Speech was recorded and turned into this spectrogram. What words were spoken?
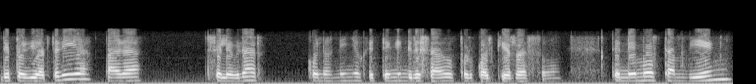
de pediatría para celebrar con los niños que estén ingresados por cualquier razón. Tenemos también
